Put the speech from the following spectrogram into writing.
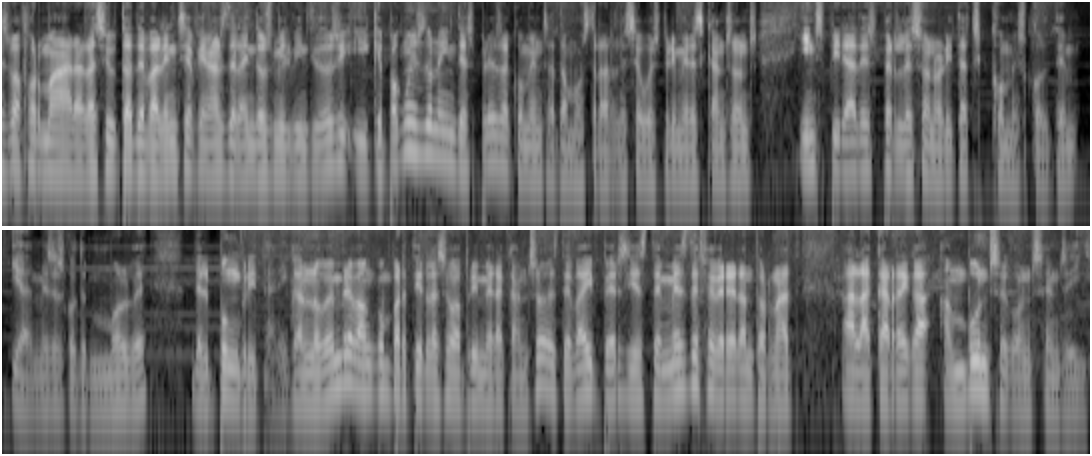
es va formar a la ciutat de València a finals de l'any 2022 i, que poc més d'un any després ha començat a mostrar les seues primeres cançons inspirades per les sonoritats, com escoltem, i a més escoltem molt bé, del punk britànic. Al novembre van compartir la seva primera cançó, este Vipers, i este mes de febrer han tornat a la càrrega amb un segon senzill.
